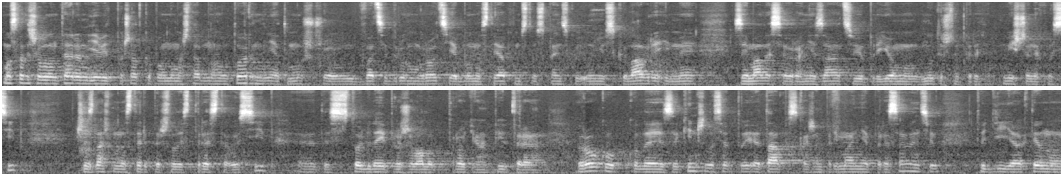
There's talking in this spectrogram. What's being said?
Можу сказати, що волонтером є від початку повномасштабного вторгнення, тому що у 22-му році я був настоятелем Стоспенської унівської лаври, і ми займалися організацією прийому внутрішньо переміщених осіб. Через наш монастир прийшли 300 осіб, е, десь 100 людей проживало протягом півтора року. Коли закінчився той етап, скажімо, приймання переселенців, тоді я активно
